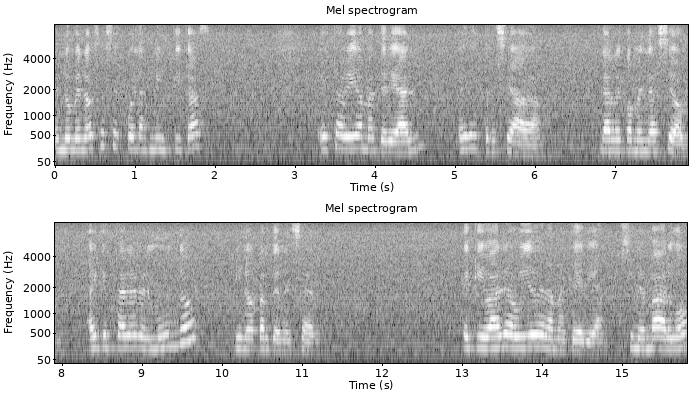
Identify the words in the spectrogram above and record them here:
En numerosas escuelas místicas, esta vida material es despreciada. La recomendación, hay que estar en el mundo y no pertenecer. Equivale a huir de la materia. Sin embargo,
